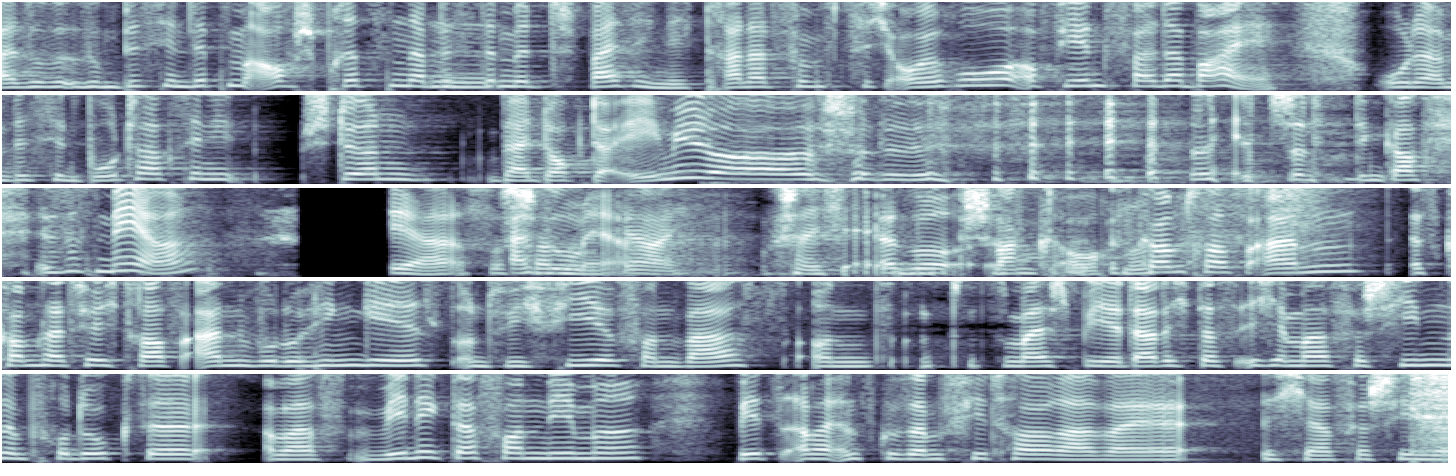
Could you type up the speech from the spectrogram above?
Also so ein bisschen Lippen aufspritzen, da bist Mhm. du mit, weiß ich nicht, 350 Euro auf jeden Fall dabei. Oder ein bisschen Botox in die Stirn. Bei Dr. Amy, da schüttelt, schüttelt den Kopf. Ist es mehr? Ja, es ist also, schon mehr. Ja, wahrscheinlich äh, Also schwankt es, auch. es ne? kommt drauf an. Es kommt natürlich drauf an, wo du hingehst und wie viel von was. Und zum Beispiel dadurch, dass ich immer verschiedene Produkte, aber wenig davon nehme, wird es aber insgesamt viel teurer, weil ich ja verschiedene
